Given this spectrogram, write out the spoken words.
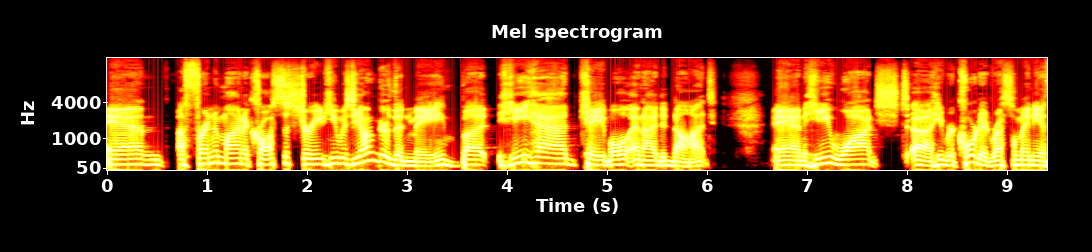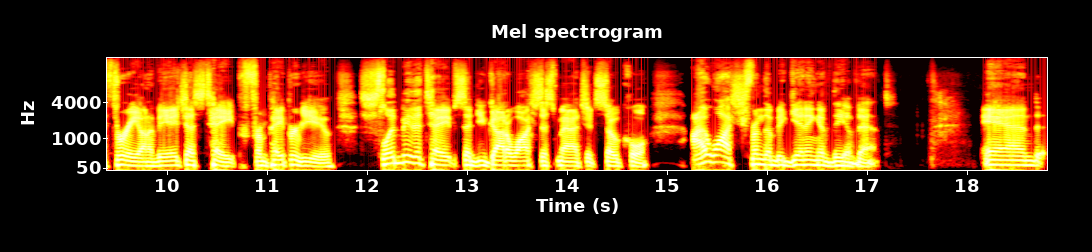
And a friend of mine across the street, he was younger than me, but he had cable and I did not and he watched, uh, he recorded WrestleMania 3 on a VHS tape from pay per view, slid me the tape, said, You got to watch this match. It's so cool. I watched from the beginning of the event and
